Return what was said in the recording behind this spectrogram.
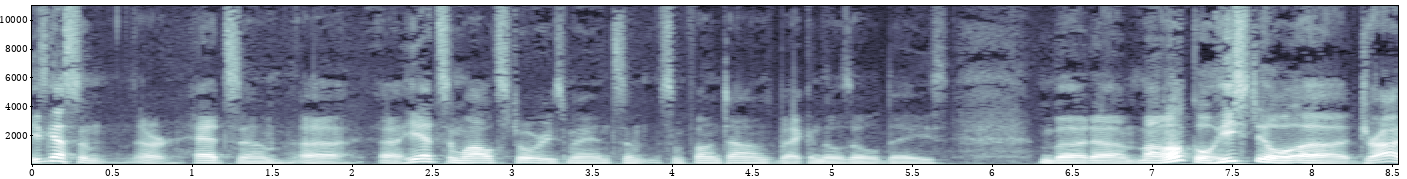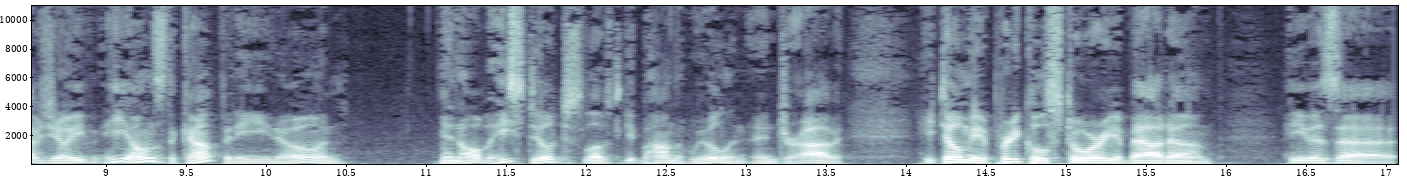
He's got some, or had some. Uh, uh, he had some wild stories, man. Some some fun times back in those old days. But um, my uncle, he still uh, drives. You know, he, he owns the company. You know, and and all, but he still just loves to get behind the wheel and, and drive it. He told me a pretty cool story about um, he was uh,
